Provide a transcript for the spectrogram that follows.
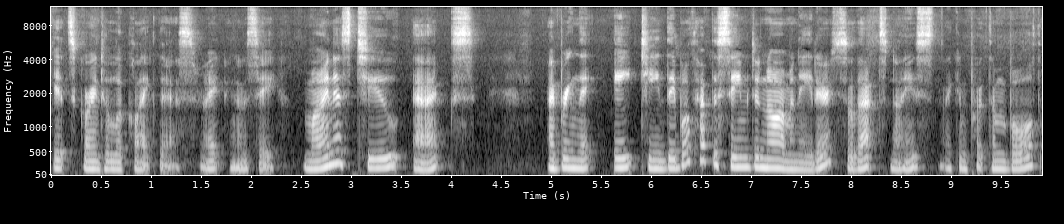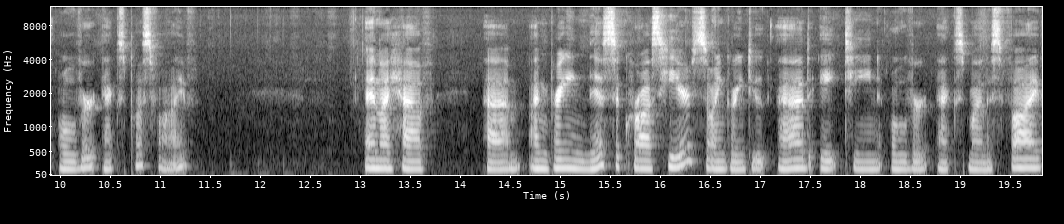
it's going to look like this, right? I'm going to say minus 2x. I bring the 18. They both have the same denominator, so that's nice. I can put them both over x plus 5. And I have, um, I'm bringing this across here, so I'm going to add 18 over x minus 5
